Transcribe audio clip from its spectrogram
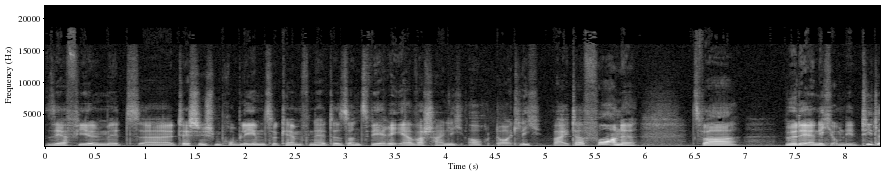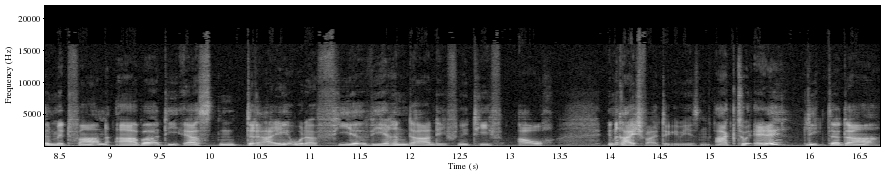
sehr viel mit äh, technischen Problemen zu kämpfen hätte, sonst wäre er wahrscheinlich auch deutlich weiter vorne. Zwar würde er nicht um den Titel mitfahren, aber die ersten drei oder vier wären da definitiv auch in Reichweite gewesen. Aktuell liegt er da,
